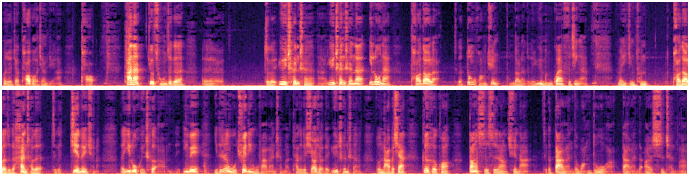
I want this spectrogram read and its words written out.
或者叫逃跑将军啊，逃。他呢就从这个呃这个玉城城啊玉城城呢一路呢逃到了这个敦煌郡，逃到了这个玉门关附近啊，那么已经屯跑到了这个汉朝的这个界内去了。那一路回撤啊，因为你的任务确定无法完成嘛，他这个小小的玉城城都拿不下，更何况。当时是让去拿这个大宛的王都啊，大宛的二师城啊。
